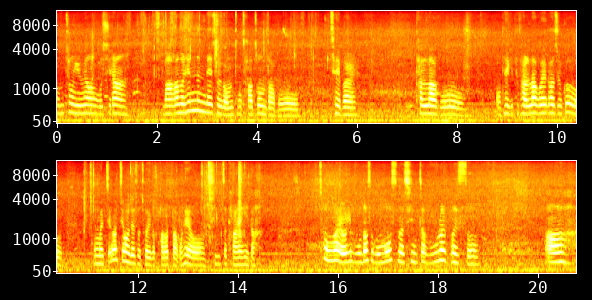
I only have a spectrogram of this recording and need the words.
엄청 유명한 곳이라 마감을 했는데 저희가 엄청 자주 온다고. 제발 달라고. 어, 대기표 달라고 해가지고 정말 찡얼찡얼대서 저희가 받았다고 해요. 진짜 다행이다. 정말 여기 못 와서 못 먹었으면 진짜 우울할 뻔했어. 아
